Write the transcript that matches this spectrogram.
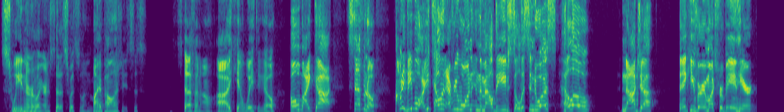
Sweden earlier instead of Switzerland. My apologies to Stefano. I can't wait to go. Oh my God. Stefano, how many people are you telling everyone in the Maldives to listen to us? Hello, Naja. Thank you very much for being here.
